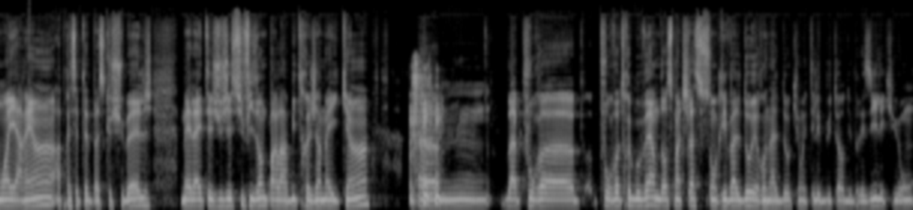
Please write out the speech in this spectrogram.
moi, il n'y a rien. Après, c'est peut-être parce que je suis belge. Mais elle a été jugée suffisante par l'arbitre jamaïcain. Euh, bah pour, euh, pour votre gouverne, dans ce match-là, ce sont Rivaldo et Ronaldo qui ont été les buteurs du Brésil et qui ont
